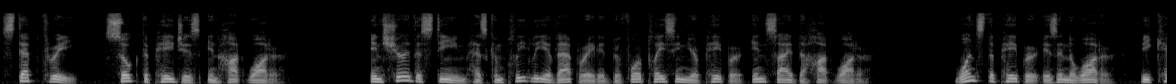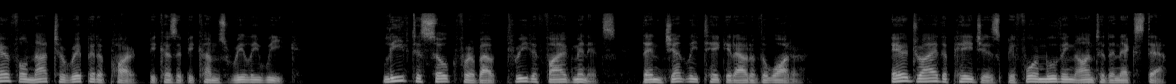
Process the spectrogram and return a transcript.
Step 3 Soak the pages in hot water. Ensure the steam has completely evaporated before placing your paper inside the hot water. Once the paper is in the water, be careful not to rip it apart because it becomes really weak. Leave to soak for about 3 to 5 minutes, then gently take it out of the water. Air dry the pages before moving on to the next step.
